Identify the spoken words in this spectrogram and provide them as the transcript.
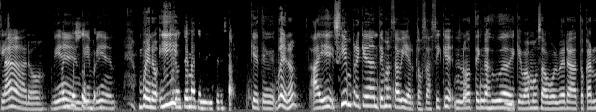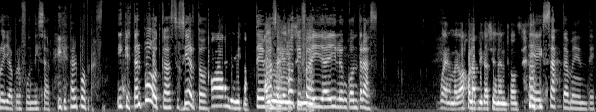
claro. Bien, bien, bien. Bueno, y. un tema que me interesaba. Que te, bueno, ahí siempre quedan temas abiertos, así que no tengas duda de que vamos a volver a tocarlo y a profundizar. Y que está el podcast. Y que está el podcast, ¿cierto? Ah, Te vas a Spotify y ahí lo encontrás. Bueno, me bajo la aplicación entonces. Exactamente.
